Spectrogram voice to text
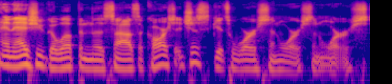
And as you go up in the size of cars, it just gets worse and worse and worse.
